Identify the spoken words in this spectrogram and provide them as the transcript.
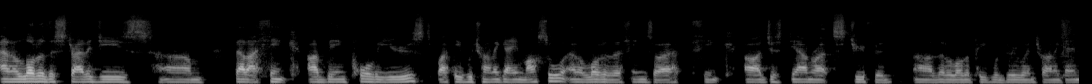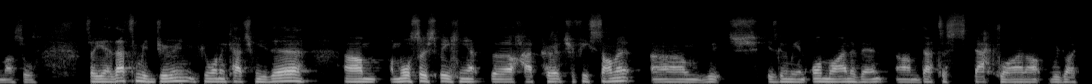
and a lot of the strategies. Um, that I think are being poorly used by people trying to gain muscle, and a lot of the things I think are just downright stupid uh, that a lot of people do when trying to gain muscle. So yeah, that's mid June. If you want to catch me there, um, I'm also speaking at the Hypertrophy Summit, um, which is going to be an online event. Um, that's a stacked lineup with like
